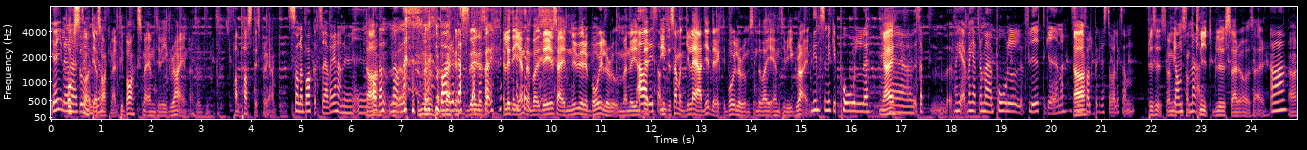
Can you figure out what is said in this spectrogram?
jag gillar den här Också något jag saknar. Tillbaks med MTV Grind. Alltså, fantastiskt program. Sådana bakåtsträvare här nu i Ja, podden, men ja. bara det bästa för så här- förr. Eller det är egentligen, det är ju såhär, nu är det Boiler Room, men det är ju Ja, inte, det är det är inte samma glädje direkt i Boiler Room som det var i MTV Grind. Det är inte så mycket pool, Nej, eh, så, här, vad, he, vad heter de här poolflytgrejerna som Ja. folk brukade stå liksom. precis. Det var mycket sånt. med. Knytblusar och så här. Ja, Ja.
